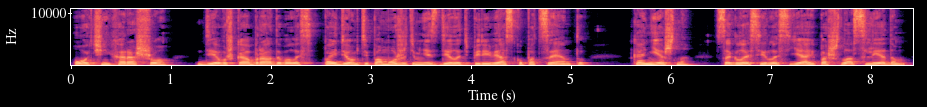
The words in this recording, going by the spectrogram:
«Очень хорошо», – девушка обрадовалась. «Пойдемте, поможете мне сделать перевязку пациенту». «Конечно», – согласилась я и пошла следом.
